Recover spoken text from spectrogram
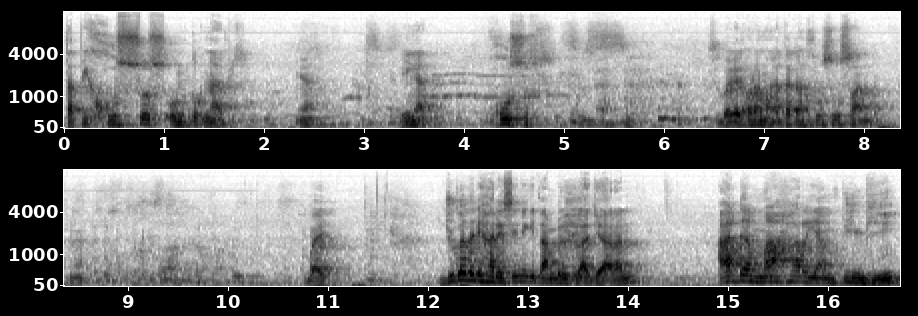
tapi khusus untuk Nabi. Ya. Ingat, khusus. Sebagian orang mengatakan khususan. Nah. Baik. Juga dari hadis ini kita ambil pelajaran ada mahar yang tinggi,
